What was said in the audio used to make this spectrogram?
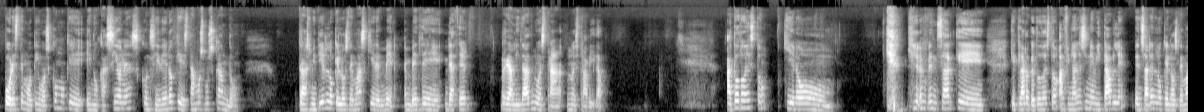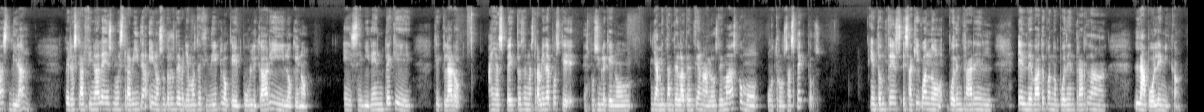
por este motivo. Es como que en ocasiones considero que estamos buscando transmitir lo que los demás quieren ver, en vez de, hacer realidad nuestra, nuestra vida. A todo esto quiero, quiero pensar que, que, claro, que todo esto al final es inevitable pensar en lo que los demás dirán, pero es que al final es nuestra vida y nosotros deberíamos decidir lo que publicar y lo que no. Es evidente que, que claro, hay aspectos de nuestra vida pues que es posible que no llamen tanto la atención a los demás como otros aspectos. Entonces es aquí cuando puede entrar el, debate, cuando puede entrar la, polémica.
